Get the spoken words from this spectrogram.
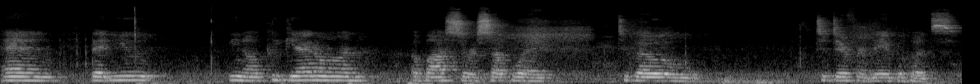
and that you, you know, could get on a bus or a subway to go to different neighborhoods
